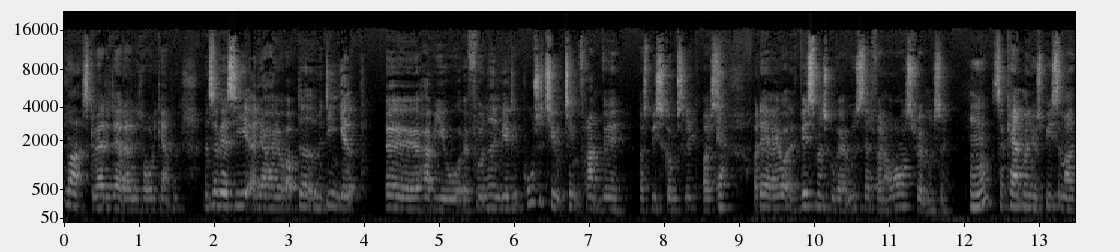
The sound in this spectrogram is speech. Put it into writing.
Nej. Det skal være det der, der er lidt hårdt i kanten. Men så vil jeg sige, at jeg har jo opdaget med din hjælp, øh, har vi jo øh, fundet en virkelig positiv ting frem ved at spise skumslik også. Ja. Og det er jo, at hvis man skulle være udsat for en oversvømmelse, Mm. så kan man jo spise så meget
